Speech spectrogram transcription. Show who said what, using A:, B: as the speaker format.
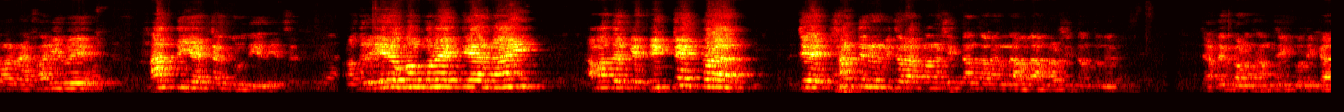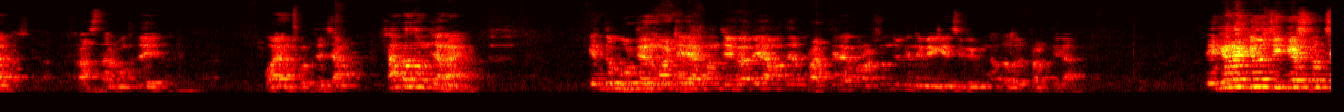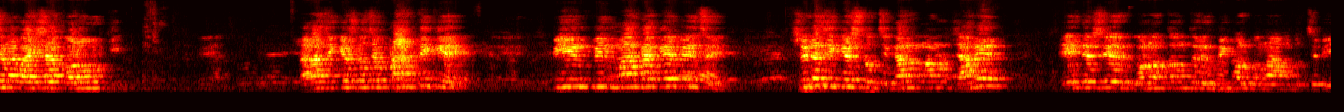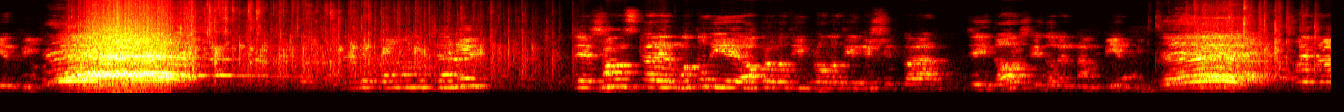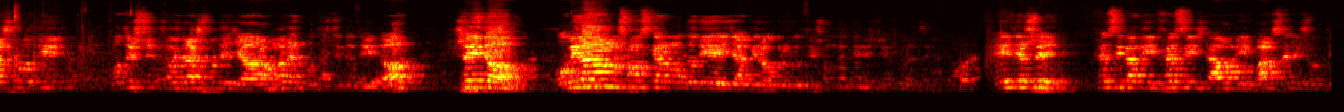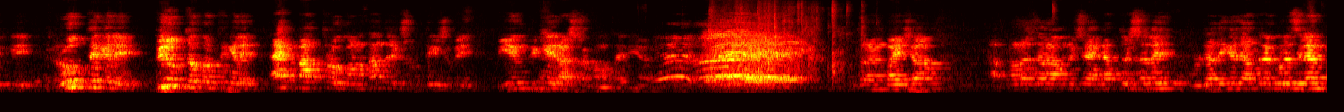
A: আপনারা রেফারি হয়ে হাত দিয়ে একটা দিয়ে আমাদের এরকম কোন এখতিয়ার নাই। আমাদেরকে ডিকটেট করার যে ভিতরে আপনারা সিদ্ধান্ত নেন, না হলে আমরা সিদ্ধান্ত নেব। যাদের গণতান্ত্রিক অধিকার রাস্তার মধ্যে বয়ান করতে চান, স্বাগতম জানাই। কিন্তু ভোটের মাঠে এখন যেভাবে আমাদের প্রার্থীরা গণসংযোগে নেমে গিয়েছে, বিভিন্ন দলের প্রার্থীরা, এখানে কেউ জিজ্ঞেস করছে না, ভাই সাহেব গণভোট কি? তারা জিজ্ঞেস করছে প্রার্থীকে বিএনপির মার্কা কে পেয়েছে? সেটা জিজ্ঞেস করছে, কারণ মানুষ জানে এই দেশের গণতন্ত্রের বিকল্প নাম হচ্ছে বিএনপি। যে সংস্কারের মধ্য দিয়ে অগ্রগতি, প্রগতি নিশ্চিত করার যে দল, সেই দলের নাম বিএনপি। রাষ্ট্রপতি, প্রতিষ্ঠিত রহমানের প্রতিষ্ঠিত যে দল, সেই দল সংস্কারের মধ্য দিয়ে এই জাতির অগ্রগতি সমৃদ্ধি নিশ্চিত এই দেশে ফ্যাসিবাদী, ফ্যাসিস্ট, আওয়ামী বাকশালী শক্তিকে রুখতে গেলে বিরুদ্ধ করতে গেলে একমাত্র গণতান্ত্রিক শক্তি হিসেবে বিএনপি কে রাষ্ট্র ক্ষমতায় নিয়ে আসবে। সুতরাং ভাই আপনারা যারা উনিশশো একাত্তর সালে উল্টা দিকে যাত্রা করেছিলেন,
